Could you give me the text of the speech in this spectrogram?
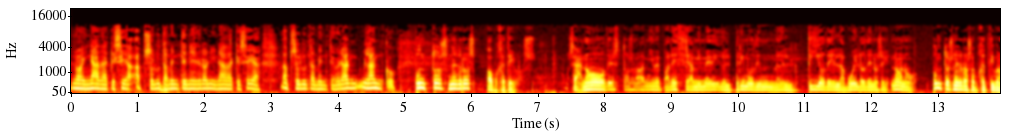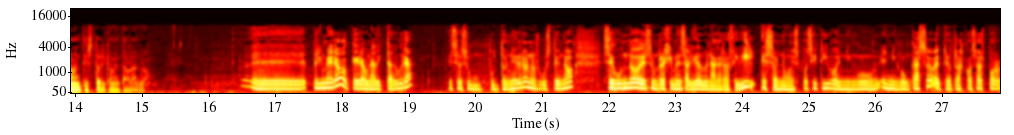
No hay nada que sea absolutamente negro ni nada que sea absolutamente blanco. Puntos negros objetivos. O sea, no de estos, a mí me parece, a mí me digo el primo de un, el tío del abuelo de no sé. No, no, puntos negros objetivamente, históricamente hablando. Eh, primero, que era una dictadura, eso es un punto negro, nos guste o no. Segundo, es un régimen salido de una guerra civil. Eso no es positivo en ningún, en ningún caso, entre otras cosas por,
